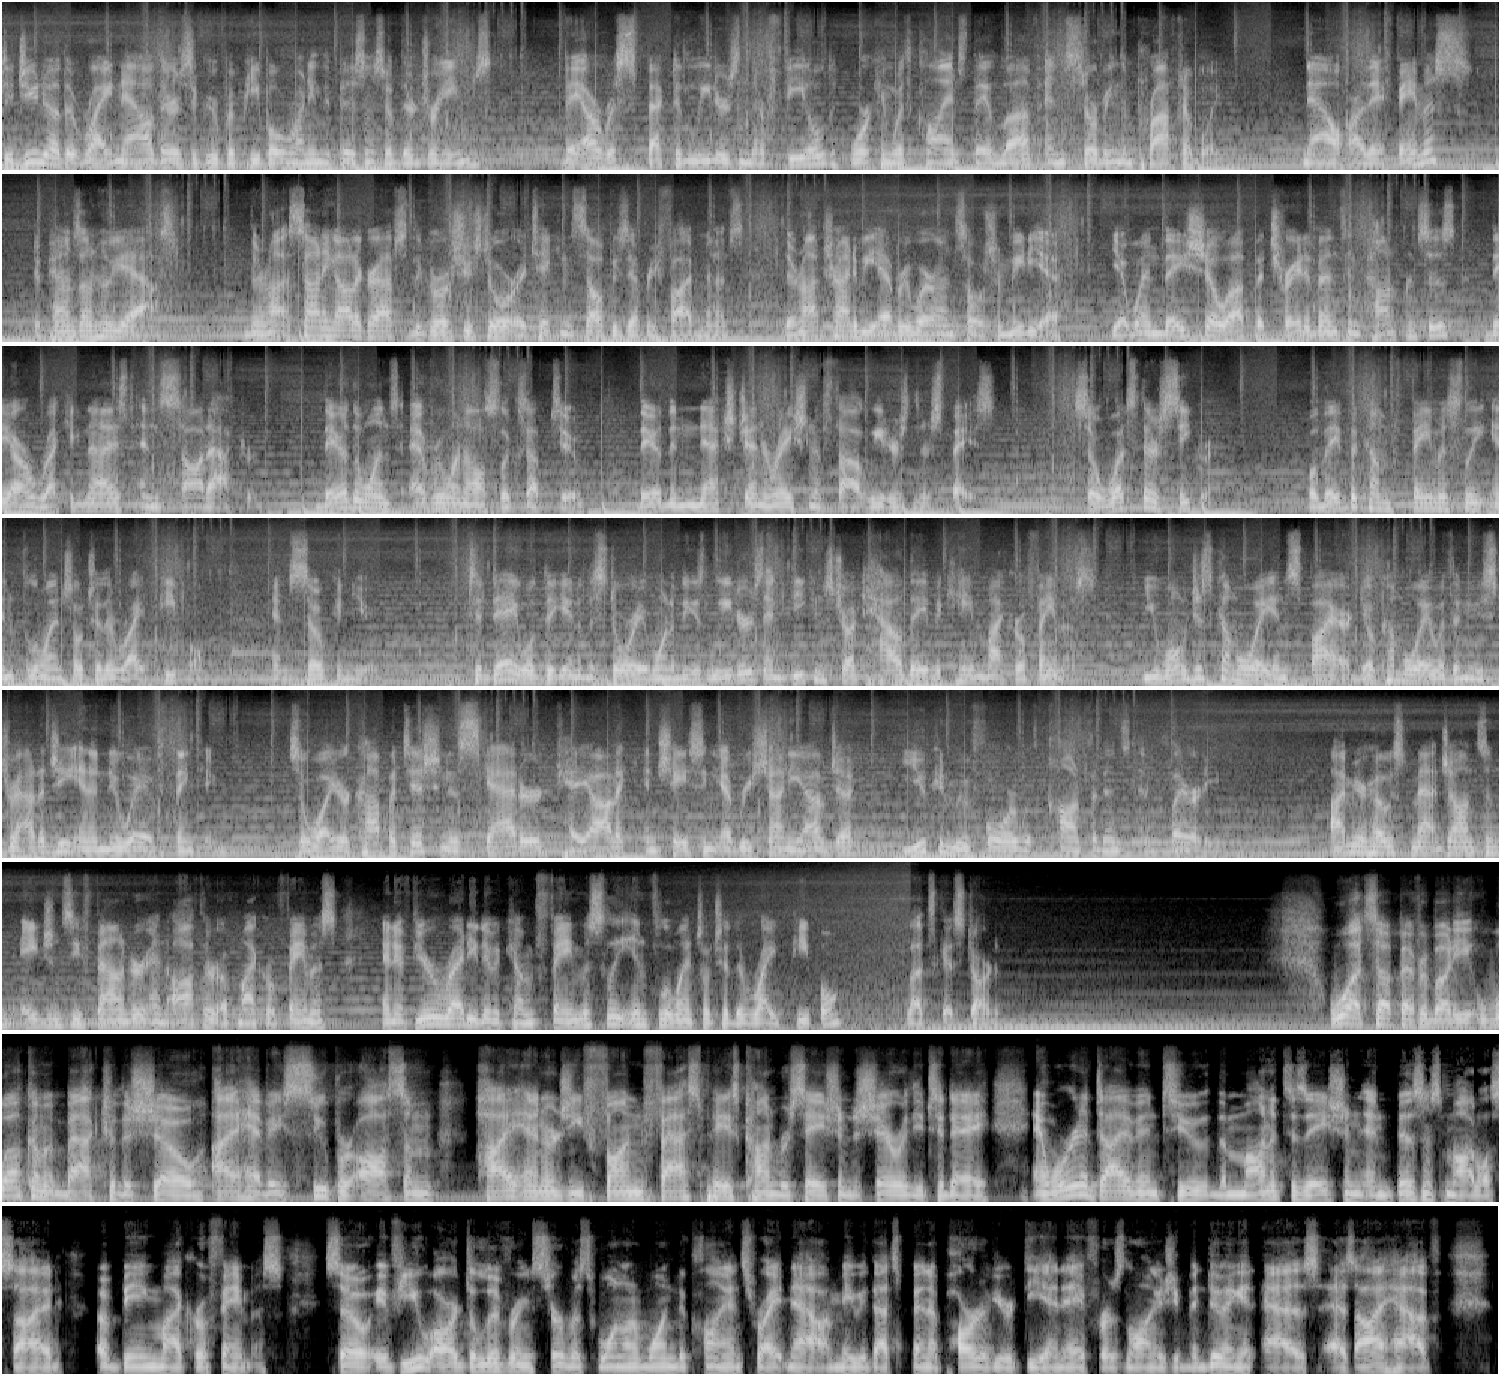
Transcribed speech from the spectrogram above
Did you know that right now there's a group of people running the business of their dreams? They are respected leaders in their field, working with clients they love and serving them profitably. Now, are they famous? Depends on who you ask. They're not signing autographs at the grocery store or taking selfies every five minutes. They're not trying to be everywhere on social media. Yet when they show up at trade events and conferences, they are recognized and sought after. They're the ones everyone else looks up to. They are the next generation of thought leaders in their space. So, what's their secret? Well, they've become famously influential to the right people, and so can you. Today, we'll dig into the story of one of these leaders and deconstruct how they became micro famous. You won't just come away inspired, you'll come away with a new strategy and a new way of thinking. So while your competition is scattered, chaotic, and chasing every shiny object, you can move forward with confidence and clarity. I'm your host, Matt Johnson, agency founder and author of Micro Famous. And if you're ready to become famously influential to the right people, let's get started. What's up, everybody? Welcome back to the show. I have a super awesome, high energy, fun, fast paced conversation to share with you today. And we're going to dive into the monetization and business model side of being micro famous. So, if you are delivering service one on one to clients right now, and maybe that's been a part of your DNA for as long as you've been doing it, as, as I have,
